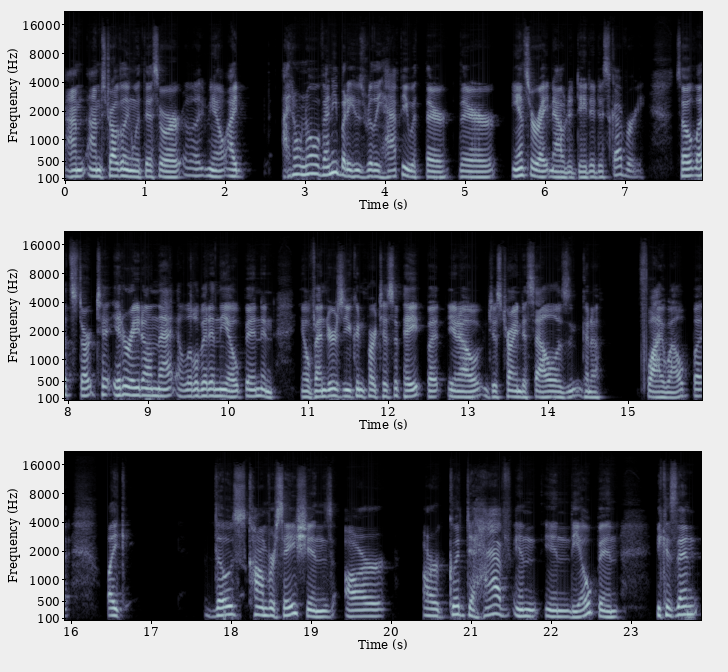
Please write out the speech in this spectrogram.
I'm I'm struggling with this," or uh, you know, I I don't know of anybody who's really happy with their their answer right now to data discovery. So let's start to iterate on that a little bit in the open. And you know, vendors you can participate, but you know, just trying to sell isn't going to fly well. But like those conversations are are good to have in in the open because then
